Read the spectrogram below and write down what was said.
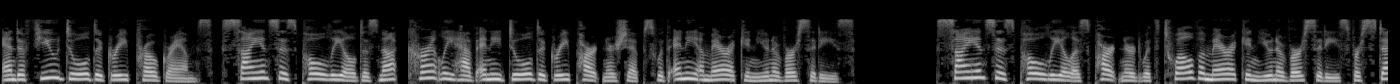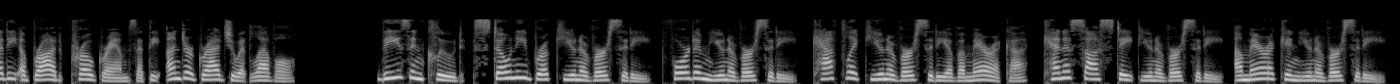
and a few dual degree programs. Sciences Po Lille does not currently have any dual degree partnerships with any American universities. Sciences Po Lille is partnered with 12 American universities for study abroad programs at the undergraduate level, these include, Stony Brook University, Fordham University, Catholic University of America, Kennesaw State University, American University,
